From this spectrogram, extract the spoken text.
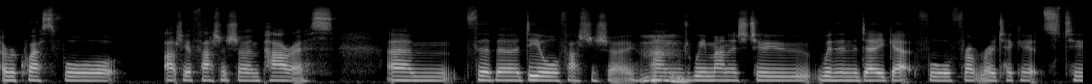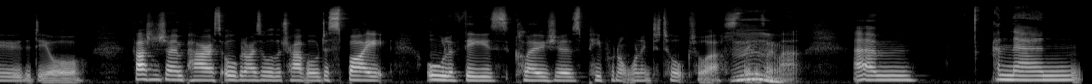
a request for actually a fashion show in Paris um, for the Dior fashion show, and we managed to within the day get four front row tickets to the Dior fashion show in Paris, organise all the travel despite all of these closures, people not wanting to talk to us, things like that. Um, and then,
